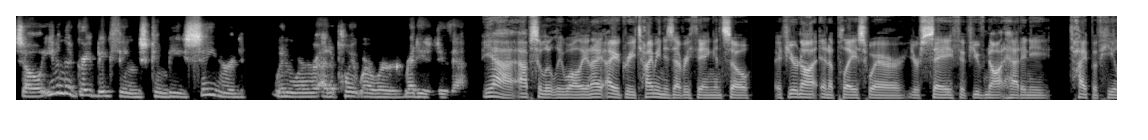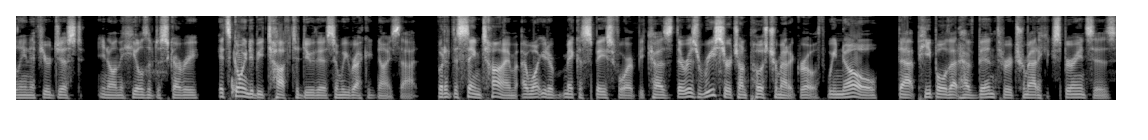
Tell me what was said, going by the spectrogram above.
So, even the great big things can be savored when we're at a point where we're ready to do that. Yeah, absolutely, Wally. And I, I agree. Timing is everything. And so if you're not in a place where you're safe, if you've not had any type of healing, if you're just, you know, on the heels of discovery, it's going to be tough to do this. And we recognize that. But at the same time, I want you to make a space for it because there is research on post traumatic growth. We know that people that have been through traumatic experiences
